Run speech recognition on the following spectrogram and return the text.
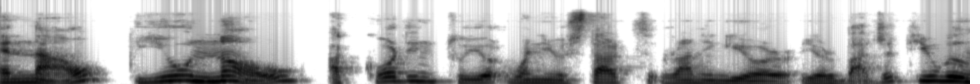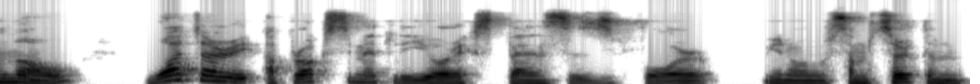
And now you know, according to your, when you start running your, your budget, you will know what are approximately your expenses for, you know, some certain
